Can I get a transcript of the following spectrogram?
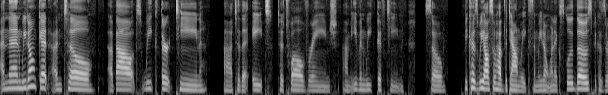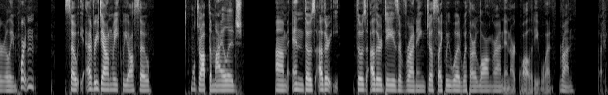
And then we don't get until about week 13 uh, to the 8 to 12 range, um, even week 15. So, because we also have the down weeks and we don't want to exclude those because they're really important. So, every down week, we also will drop the mileage um, and those other those other days of running just like we would with our long run and our quality one run. Sorry.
